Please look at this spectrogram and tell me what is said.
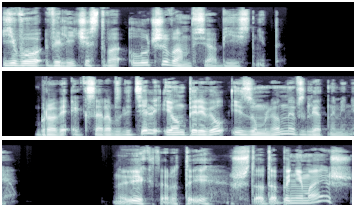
«Его Величество лучше вам все объяснит». Брови Эксера взлетели, и он перевел изумленный взгляд на меня. «Виктор, ты что-то понимаешь?»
